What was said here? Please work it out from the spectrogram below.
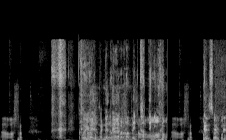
あ、あ、たそういうことになる。勝手に。そういうこと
